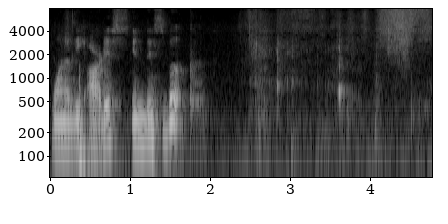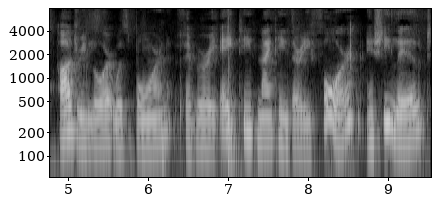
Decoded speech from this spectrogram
one of the artists in this book. Audre Lorde was born February 18, 1934, and she lived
